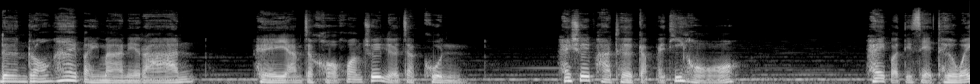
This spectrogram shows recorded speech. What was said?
เดินร้องไห้ไปมาในร้าน พยายามจะขอความช่วยเหลือจากคุณ ให้ช่วยพาเธอกลับไปที่หอ ให้ปฏิเสธเธอไว้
